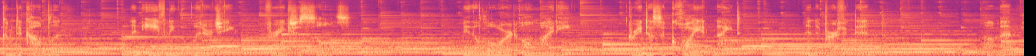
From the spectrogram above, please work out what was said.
Welcome to Compline, an evening liturgy for anxious souls. May the Lord Almighty grant us a quiet night and a perfect end. Amen.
